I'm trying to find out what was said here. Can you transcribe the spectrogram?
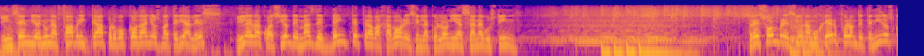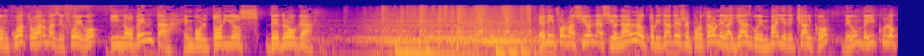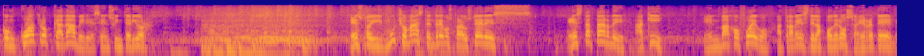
Incendio en una fábrica provocó daños materiales y la evacuación de más de 20 trabajadores en la colonia San Agustín. Tres hombres y una mujer fueron detenidos con cuatro armas de fuego y 90 envoltorios de droga. En información nacional, autoridades reportaron el hallazgo en Valle de Chalco de un vehículo con cuatro cadáveres en su interior. Esto y mucho más tendremos para ustedes esta tarde aquí en Bajo Fuego a través de la poderosa RPL.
